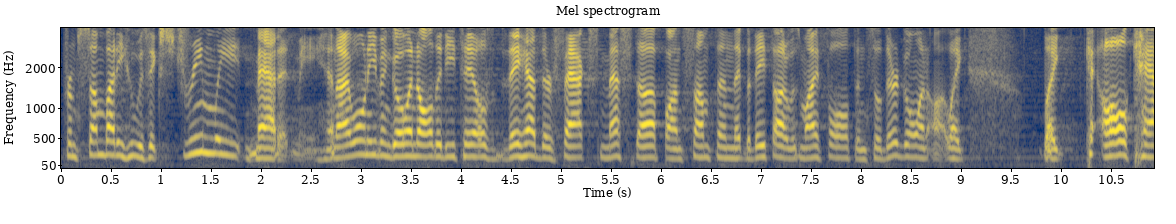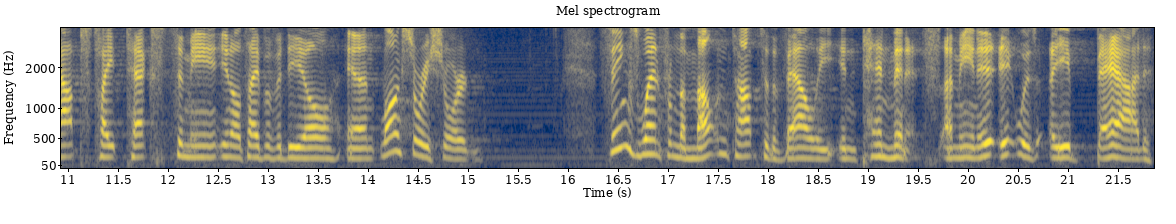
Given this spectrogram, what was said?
from somebody who is extremely mad at me. And i won't even go into all the details. They had their facts messed up on something that, but they thought it was my fault. And so they're going uh, like like all caps type text to me, you know, type of a deal. And long story short, things went from the mountaintop to the valley in 10 minutes. I mean, it, it was a bad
